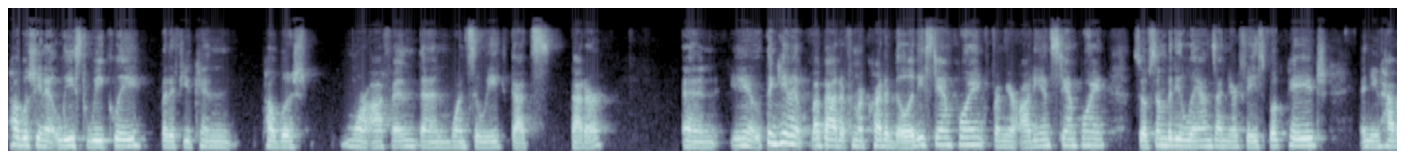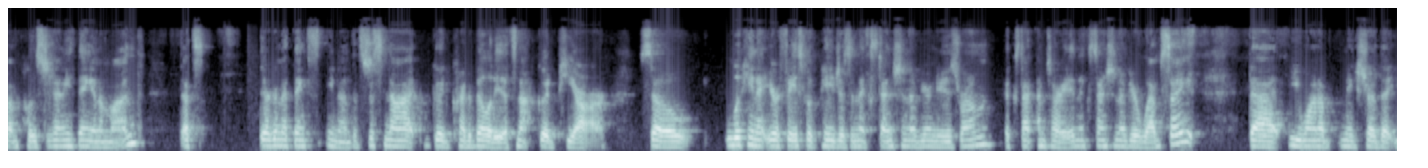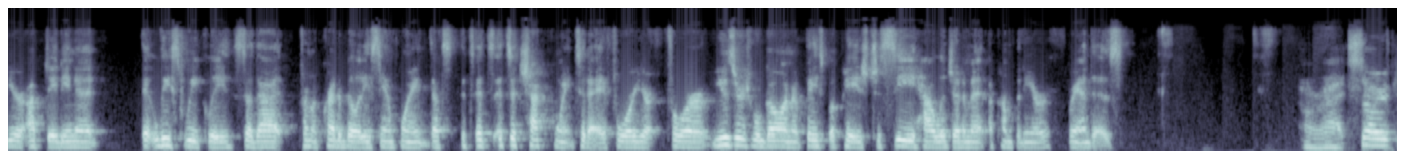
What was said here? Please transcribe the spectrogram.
publishing at least weekly, but if you can publish more often than once a week, that's better. And you know, thinking about it from a credibility standpoint, from your audience standpoint. So if somebody lands on your Facebook page and you haven't posted anything in a month, that's they're going to think you know that's just not good credibility. That's not good PR. So looking at your Facebook page as an extension of your newsroom, I'm sorry, an extension of your website, that you want to make sure that you're updating it at least weekly so that from a credibility standpoint that's it's, it's it's a checkpoint today for your for users will go on a facebook page to see how legitimate a company or brand is. All right. So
